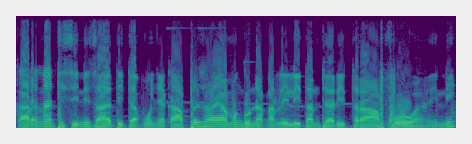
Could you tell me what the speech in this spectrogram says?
karena di sini saya tidak punya kabel saya menggunakan lilitan dari trafo. Ini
